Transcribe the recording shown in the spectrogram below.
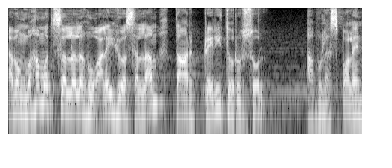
এবং মোহাম্মদ সাল্লাহু আলহিউসাল্লাম তাঁর প্রেরিত রসুল। আবুলাস বলেন,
